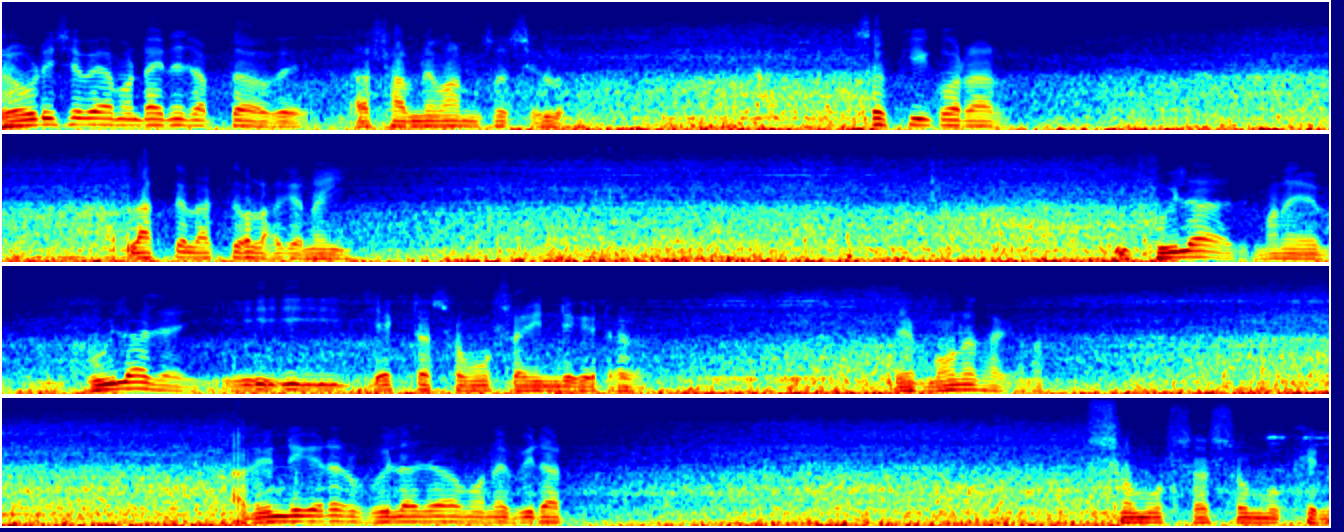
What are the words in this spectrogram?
রোড হিসেবে আমার ডাইনে চাপতে হবে, আর সামনে মানুষও ছিল। সব কী করার? লাগতে লাগতেও লাগে নাই। ভুইলা মানে ভুইলা যাই, এই একটা সমস্যা ইন্ডিকেটার মনে থাকে না। আর ইন্ডিকেটার ভুইলা যাওয়া মানে বিরাট সমস্যার সম্মুখীন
